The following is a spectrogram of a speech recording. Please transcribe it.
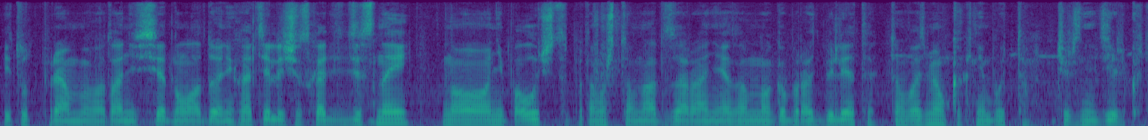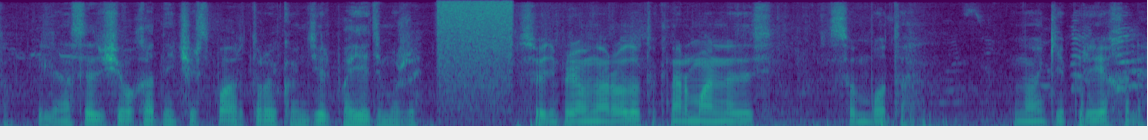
И тут прям вот они все на ладони. Хотели еще сходить в Дисней, но не получится, потому что там надо заранее за много брать билеты. Там возьмем как-нибудь там через недельку там. Или на следующие выходные, через пару-тройку недель поедем уже. Сегодня прям народу так нормально здесь. Суббота. Многие приехали.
